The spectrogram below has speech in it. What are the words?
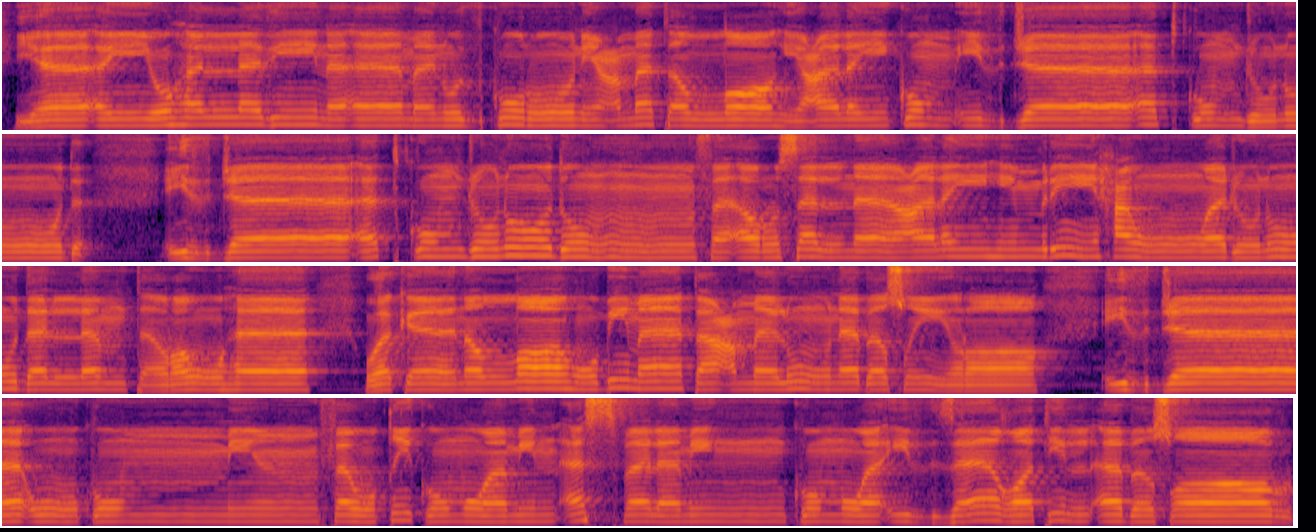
يَا أَيُّهَا الَّذِينَ آمَنُوا اذْكُرُوا نِعْمَةَ اللَّهِ عَلَيْكُمْ إِذْ جَاءَتْكُمْ جُنُودٌ إِذْ جَاءَتْكُمْ جُنُودٌ فَأَرْسَلْنَا عَلَيْهِمْ رِيحًا وَجُنُودًا لَّمْ تَرَوْهَا وَكَانَ اللَّهُ بِمَا تَعْمَلُونَ بَصِيرًا إِذْ جَاءُوكُم مِّن فَوْقِكُمْ وَمِنْ أَسْفَلَ مِنكُمْ وَإِذْ زَاغَتِ الْأَبْصَارُ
